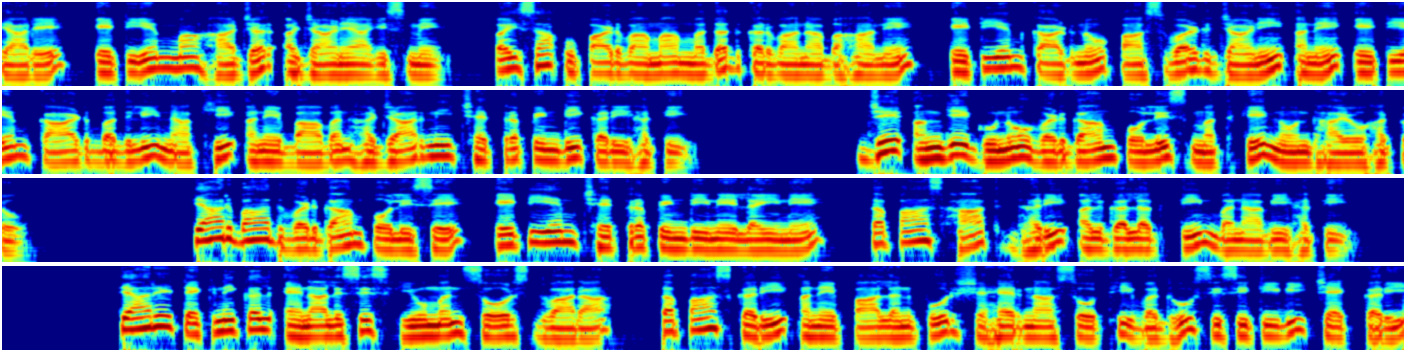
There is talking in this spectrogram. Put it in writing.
ત્યારે એટીએમમાં હાજર અજાણ્યા ઇસમે પૈસા ઉપાડવામાં મદદ કરવાના બહાને એટીએમ કાર્ડનો પાસવર્ડ જાણી અને એટીએમ કાર્ડ બદલી નાખી અને બાવન હજારની છેતરપિંડી કરી હતી, જે અંગે ગુનો વડગામ પોલીસ મથકે નોંધાયો હતો. ત્યારબાદ વડગામ પોલીસે એટીએમ છેતરપિંડીને લઈને તપાસ હાથ ધરી અલગ અલગ ટીમ બનાવી હતી. ત્યારે ટેકનિકલ એનાલિસિસ હ્યુમન સોર્સ દ્વારા તપાસ કરી અને પાલનપુર શહેરના સૌથી વધુ સીસીટીવી ચેક કરી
